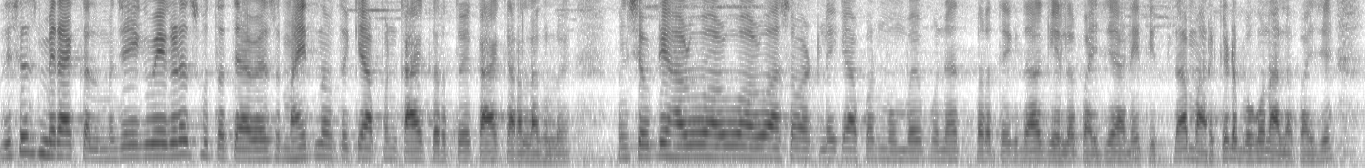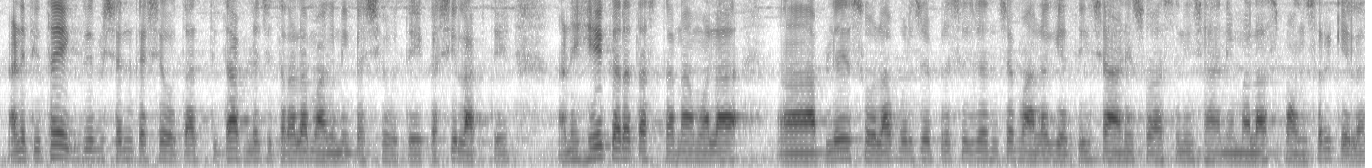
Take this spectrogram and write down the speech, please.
दिस इज मिरॅकल म्हणजे एक वेगळंच होतं त्यावेळेस. माहीत नव्हतं की आपण काय करतोय काय करायला लागलो आहे पण शेवटी हळूहळू हळू असं वाटलं की आपण मुंबई पुण्यात परत एकदा गेलं पाहिजे आणि तिथला मार्केट बघून आलं पाहिजे. आणि तिथं एक्झिबिशन कसे होतात तिथं आपल्या चित्राला मागणी कशी होते कशी लागते? आणि हे करत असताना मला आपले सोलापूरचे प्रेसिजनचे मालक यतीन शाह आणि सुहासिनी शहाने मला स्पॉन्सर केलं.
